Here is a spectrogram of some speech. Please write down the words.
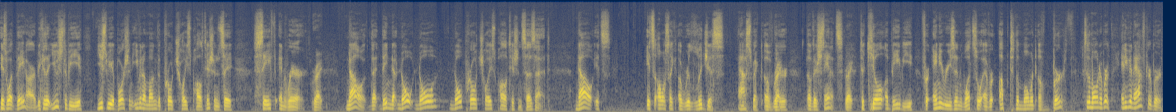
is what they are. Because it used to be used to be abortion, even among the pro-choice politicians, would say safe and rare. right. Now that they no no no pro-choice politician says that. Now it's it's almost like a religious aspect of Right. their of their stance. Right. To kill a baby for any reason whatsoever up to the moment of birth. To the moment of birth. And even after birth.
